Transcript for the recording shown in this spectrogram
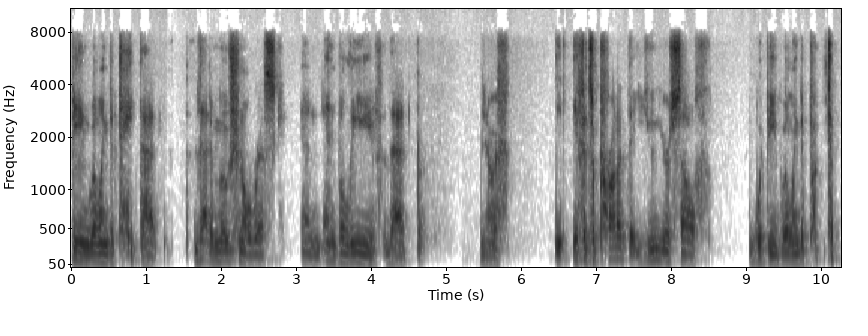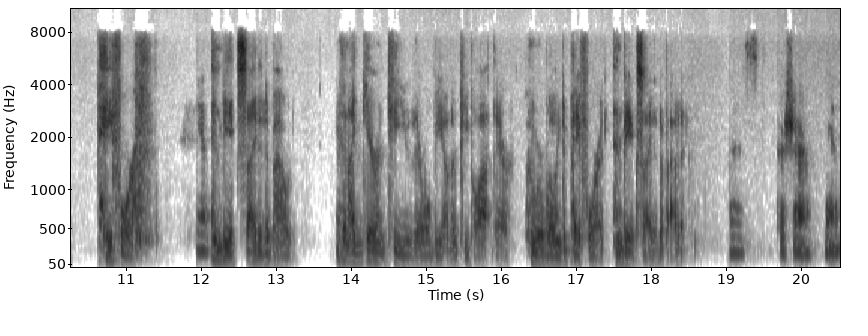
being willing to take that that emotional risk and and believe that you know if if it's a product that you yourself would be willing to put to pay for yep. and be excited about yep. then i guarantee you there will be other people out there who are willing to pay for it and be excited about it yes for sure. Yeah.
